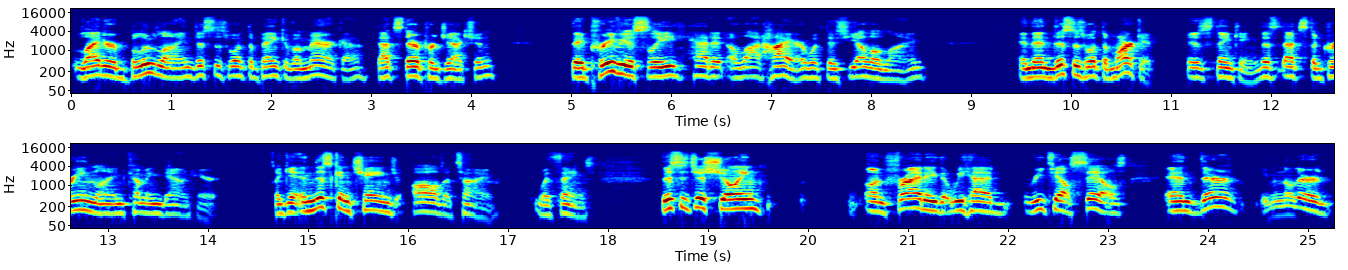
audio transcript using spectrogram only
lighter blue line, this is what the Bank of America, that's their projection. They previously had it a lot higher with this yellow line. And then this is what the market is thinking. This that's the green line coming down here. Again, and this can change all the time with things. This is just showing on Friday that we had retail sales and they're even though they're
